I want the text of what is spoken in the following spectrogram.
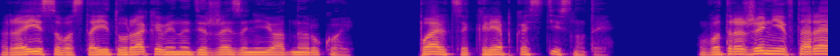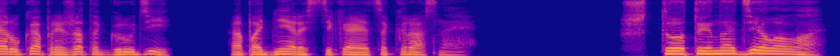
Раисова стоит у раковины, держась за нее одной рукой. Пальцы крепко стиснуты. В отражении вторая рука прижата к груди, а под ней растекается красное. «Что ты наделала?»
